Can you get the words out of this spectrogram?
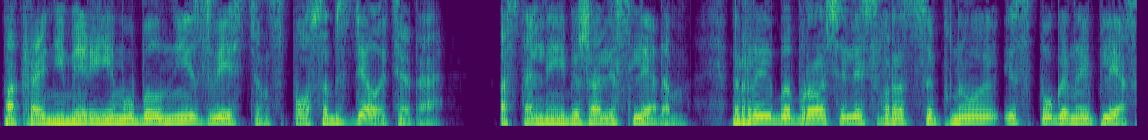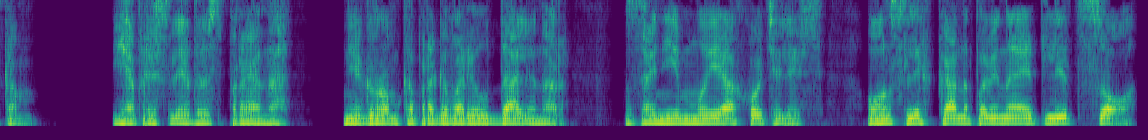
По крайней мере, ему был неизвестен способ сделать это. Остальные бежали следом. Рыбы бросились в рассыпную, испуганные плеском. «Я преследую Спрена», — негромко проговорил Далинор. «За ним мы и охотились. Он слегка напоминает лицо,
